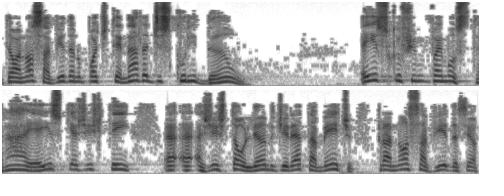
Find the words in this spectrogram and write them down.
Então a nossa vida não pode ter nada de escuridão. É isso que o filme vai mostrar, é isso que a gente tem, a, a, a gente está olhando diretamente para a nossa vida. Assim, ó,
